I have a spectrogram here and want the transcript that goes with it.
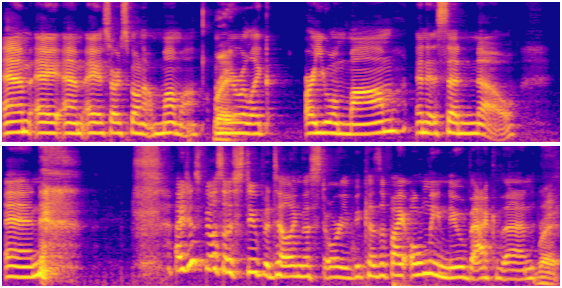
M A M A. It started spelling out mama. And Right. we were like, are you a mom? And it said no. And I just feel so stupid telling this story because if I only knew back then. Right.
